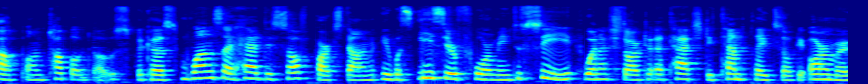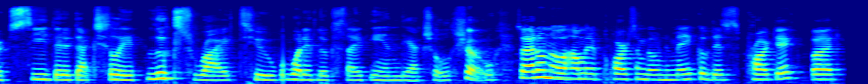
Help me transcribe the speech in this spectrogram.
up on top of those because once I had the soft parts done it was easier for me to see when I start to attach the templates of the armor see that it actually looks right to what it looks like in the actual show. So I don't know how many parts I'm going to make of this project but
